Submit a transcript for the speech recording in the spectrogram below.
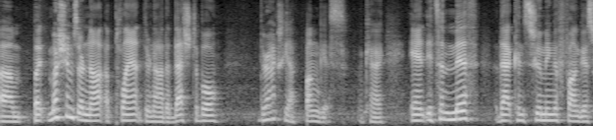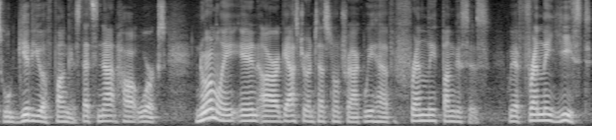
Um, but mushrooms are not a plant, they're not a vegetable, they're actually a fungus, okay? And it's a myth that consuming a fungus will give you a fungus. That's not how it works. Normally, in our gastrointestinal tract, we have friendly funguses, we have friendly yeast,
